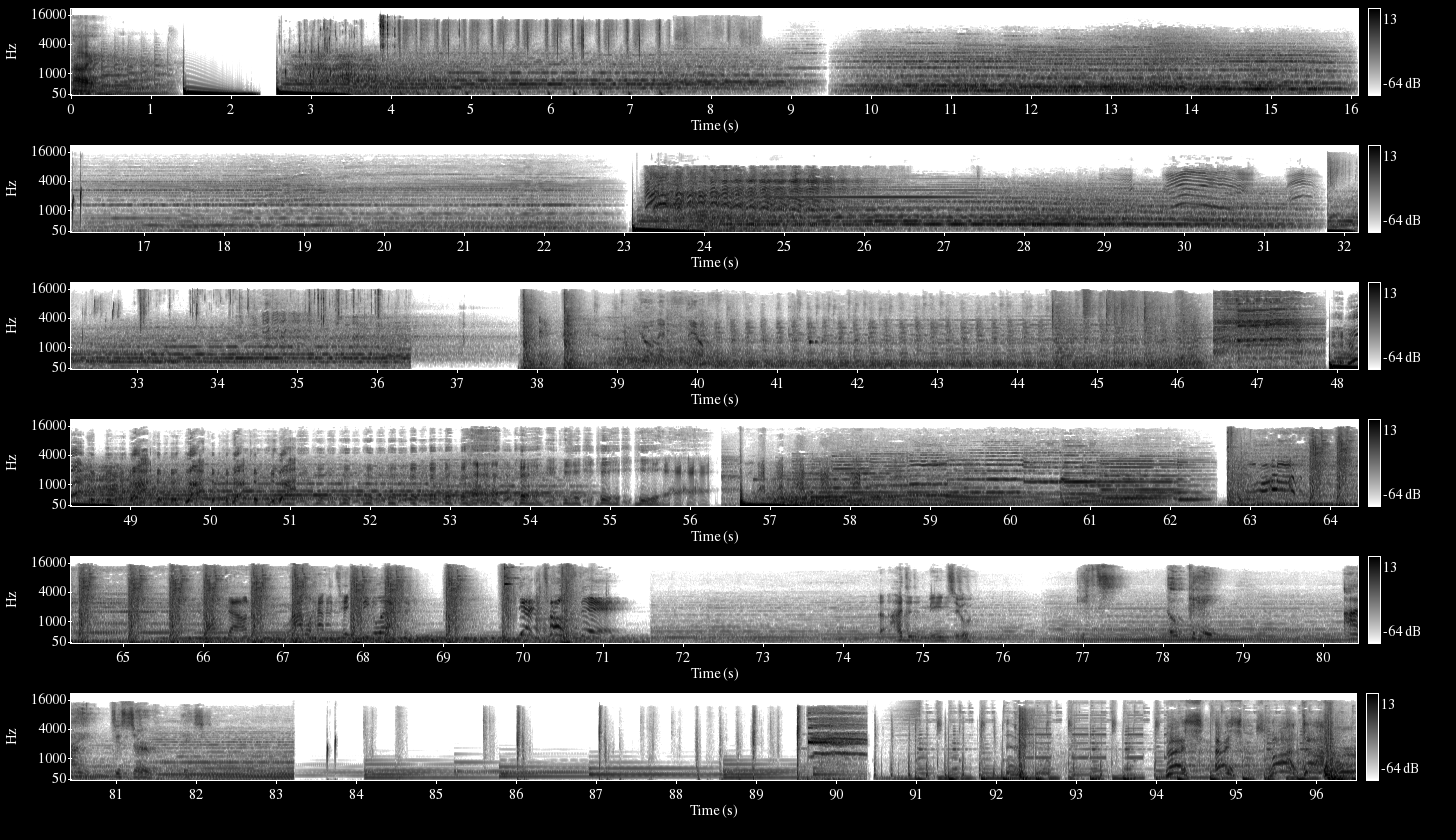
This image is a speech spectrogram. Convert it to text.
Hi. yeah. Calm down, or I will have to take legal action. Get toasted! I didn't mean to. It's okay. I deserve this. This is Sparta!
